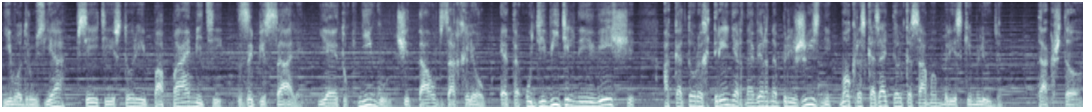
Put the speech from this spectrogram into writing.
его друзья все эти истории по памяти записали. Я эту книгу читал в захлеб. Это удивительные вещи, о которых тренер, наверное, при жизни мог рассказать только самым близким людям. Так что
